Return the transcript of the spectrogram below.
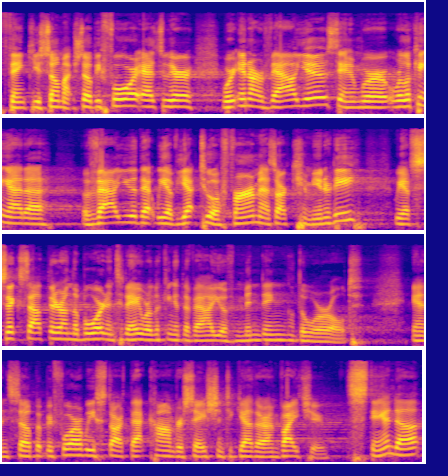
Thank you so much. So before, as we're, we're in our values and we're, we're looking at a, a value that we have yet to affirm as our community, we have six out there on the board, and today we're looking at the value of mending the world. And so, but before we start that conversation together, I invite you stand up,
